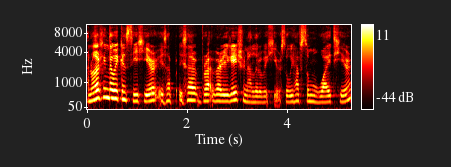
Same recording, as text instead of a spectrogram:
Another thing that we can see here is a, is a variegation a little bit here. So we have some white here.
